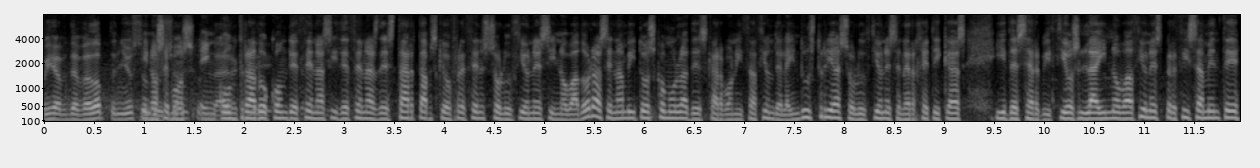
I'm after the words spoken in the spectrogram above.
Y nos hemos encontrado con decenas y decenas de startups que ofrecen soluciones innovadoras en ámbitos como la descarbonización de la industria, soluciones energéticas y de servicios. La innovación es precisamente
